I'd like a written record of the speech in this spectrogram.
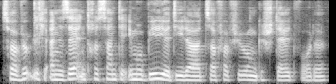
Es war wirklich eine sehr interessante Immobilie, die da zur Verfügung gestellt wurde.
